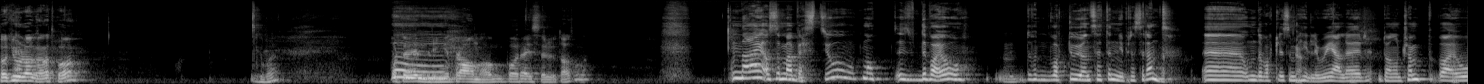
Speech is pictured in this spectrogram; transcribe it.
Hva gjorde du dagene etterpå? Ikke på det? Ble det endring i planene på reiseruta? Sånn, da? Nei, altså man visste jo på en måte, Det var jo Det ble uansett en ny president. Eh, om det ble liksom Hillary eller Donald Trump, var jo,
